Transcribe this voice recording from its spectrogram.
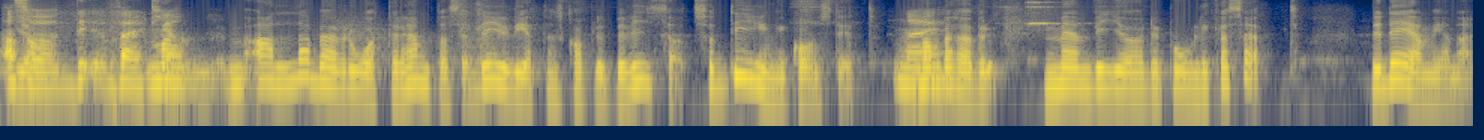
Alltså, Ja. det, verkligen. Man, alla behöver återhämta sig. Det är ju vetenskapligt bevisat. Så det är ju inget konstigt. Nej. Man behöver, men vi gör det på olika sätt. Det är det jag menar.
